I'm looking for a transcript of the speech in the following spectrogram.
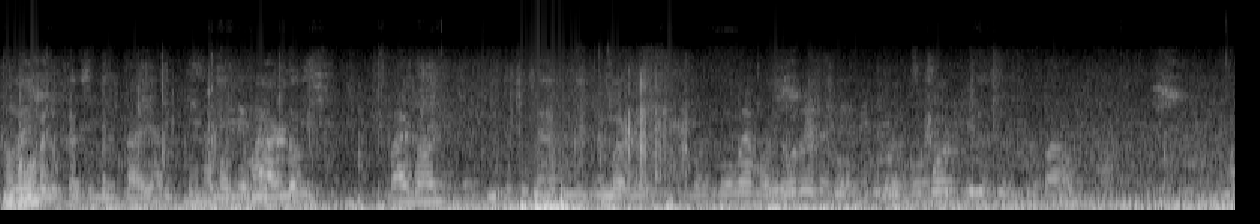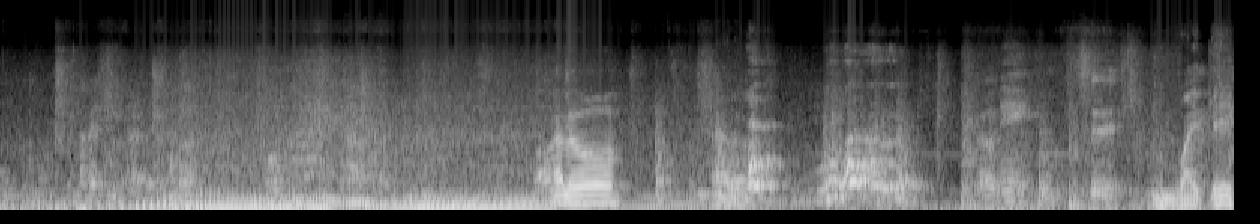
may Oo. manukan sa bantayan. Dino mo ti Marlon. Marlon. Sinabi ni Marlon. Murag support kina sa trabaho. Hello. Hello. White eh.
